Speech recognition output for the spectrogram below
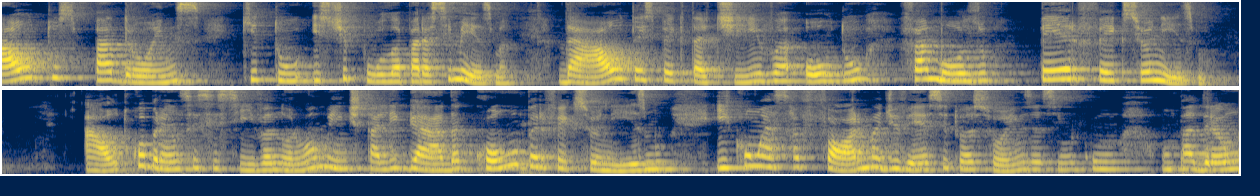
altos padrões que tu estipula para si mesma, da alta expectativa ou do famoso perfeccionismo. A autocobrança excessiva normalmente está ligada com o perfeccionismo e com essa forma de ver as situações assim com um padrão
